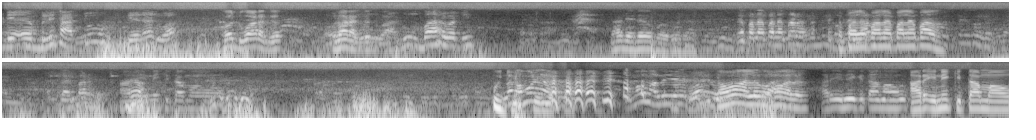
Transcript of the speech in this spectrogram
Dia eh, beli satu, dia ada dua. Oh dua raga. Dua raga dua. Gumbah berarti. Lepar lepar lepar. Lepal lepal lepal lepal. Hari ini kita mau nggak? Ngomong nggak lu ya? Ngomong nggak lu, ngomong nggak lu? Hari ini kita mau hari ini kita mau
